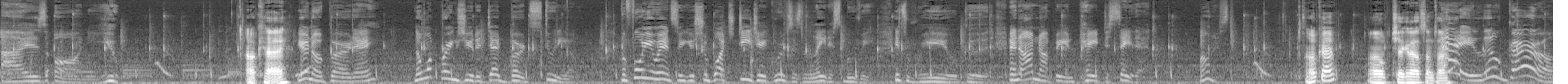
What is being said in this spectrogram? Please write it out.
Eyes on you. Okay. You're no bird, eh? Now what brings you to Dead Bird Studio? Before you answer, you should watch DJ Grooves' latest movie. It's real good, and I'm not being paid to say that. Honest. Okay. I'll check it out sometime. Hey, little girl!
